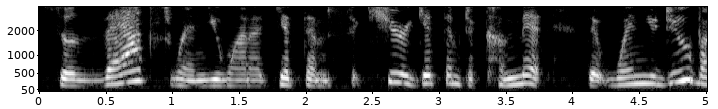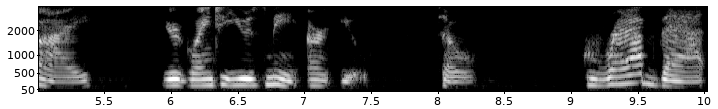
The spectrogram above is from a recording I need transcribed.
So that's when you want to get them secure, get them to commit that when you do buy, you're going to use me, aren't you? So grab that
